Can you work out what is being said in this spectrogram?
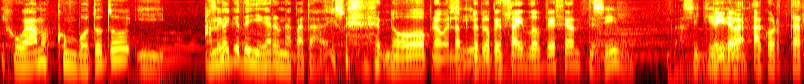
y jugábamos con bototo y anda Sí. que te llegara una patada de eso. No, pero Sí. lo- lo pensáis dos veces antes Sí, así que de ir a, a cortar,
